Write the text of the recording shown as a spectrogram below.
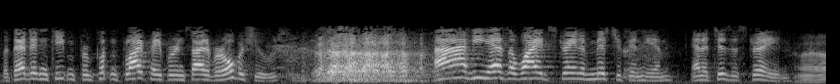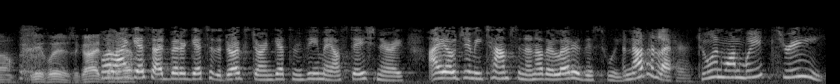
But that didn't keep him from putting flypaper inside of her overshoes. ah, he has a wide strain of mischief in him, and it is a strain. Well, gee whiz, a guy. Well, I have- guess I'd better get to the drugstore and get some V-mail stationery. I owe Jimmy Thompson another letter this week. Another letter. Two in one week? Three.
